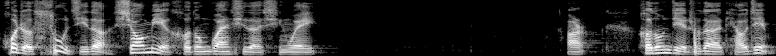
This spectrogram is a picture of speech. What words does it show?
或者溯及的消灭合同关系的行为。二、合同解除的条件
